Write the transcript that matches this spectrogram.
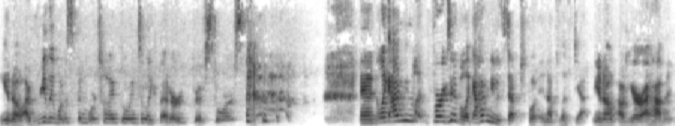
you know, I really want to spend more time going to like better thrift stores. and like, I mean, like, for example, like I haven't even stepped foot in Uplift yet, you know, out here, I haven't.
